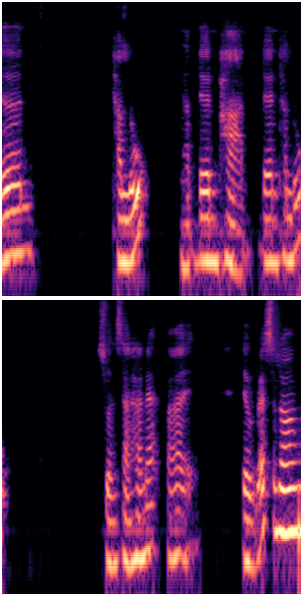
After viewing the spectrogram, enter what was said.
เดินทะลุนะครับเดินผ่านเดินทะลุ สวนสาธารณะไป the restaurant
